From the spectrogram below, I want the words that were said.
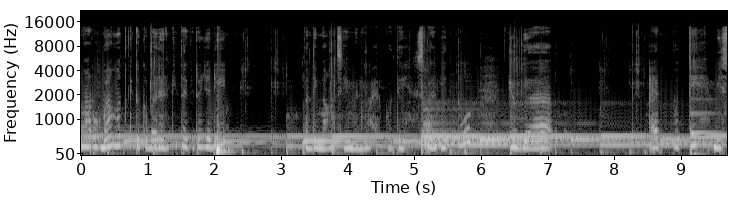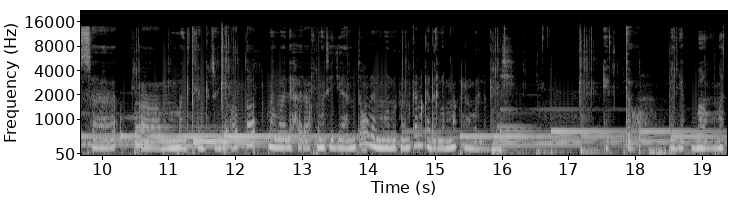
ngaruh banget gitu ke badan kita gitu. Jadi penting banget sih minum air putih. Selain itu juga air putih bisa um, membangkitkan kerja otot memelihara fungsi jantung dan menurunkan kadar lemak yang berlebih. Itu. Banyak banget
